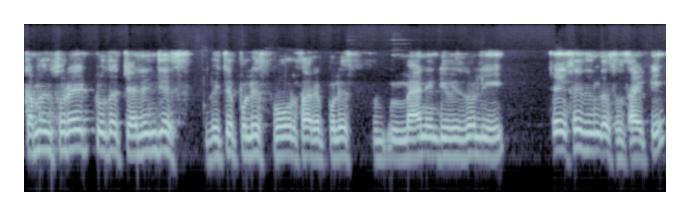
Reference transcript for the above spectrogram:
commensurate to the challenges which a police force or a policeman individually faces in the society.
